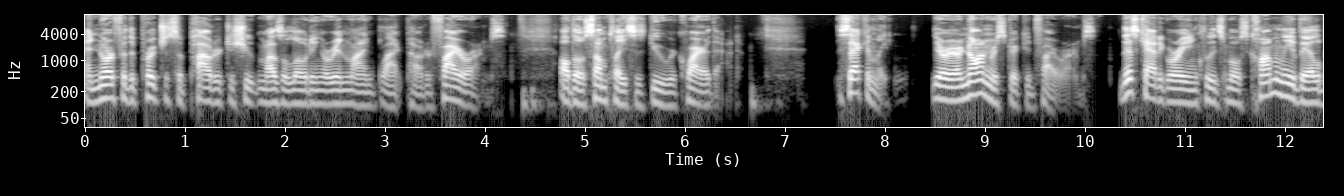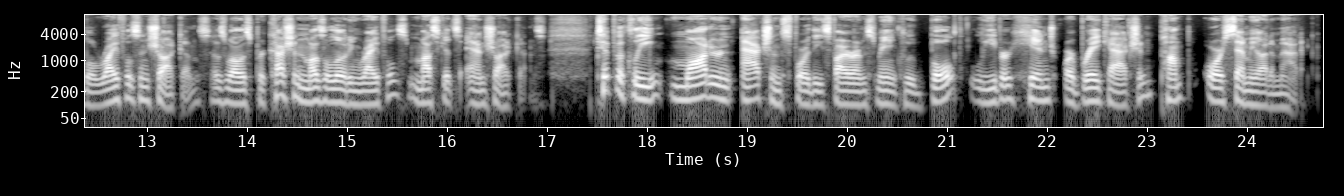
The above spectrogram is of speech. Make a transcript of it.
and nor for the purchase of powder to shoot muzzle loading or inline black powder firearms, although some places do require that. Secondly, there are non restricted firearms. This category includes most commonly available rifles and shotguns, as well as percussion muzzle-loading rifles, muskets, and shotguns. Typically, modern actions for these firearms may include bolt, lever, hinge, or break action, pump, or semi-automatic.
